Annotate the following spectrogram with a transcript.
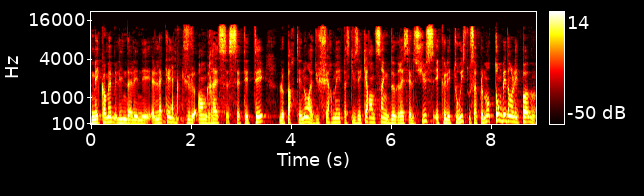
Mais quand même, Linda Lenné, la canicule en Grèce cet été, le Parthénon a dû fermer parce qu'il faisait 45 degrés Celsius et que les touristes, tout simplement, tombaient dans les pommes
